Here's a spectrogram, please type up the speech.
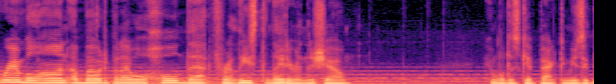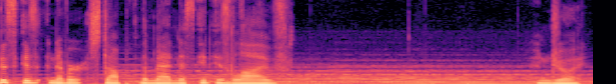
ramble on about, but I will hold that for at least later in the show and we'll just get back to music. This is Never Stop the Madness. It is live. Enjoy.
